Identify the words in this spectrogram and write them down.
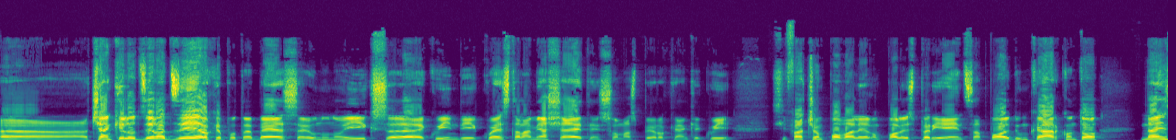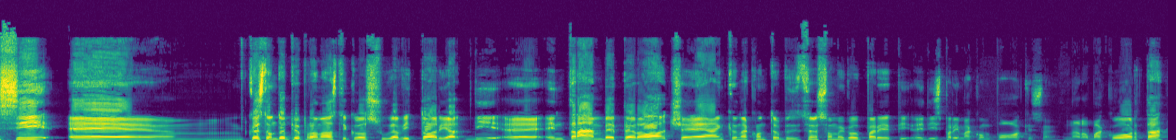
Uh, c'è anche lo 0-0 che potrebbe essere un 1x, eh, quindi questa è la mia scelta. Insomma, spero che anche qui si faccia un po' valere un po' l'esperienza. Poi Duncar contro Nancy, ehm, questo è un doppio pronostico sulla vittoria di eh, entrambe, però c'è anche una contrapposizione somme gol pari e dispari, ma con poche, una roba corta.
